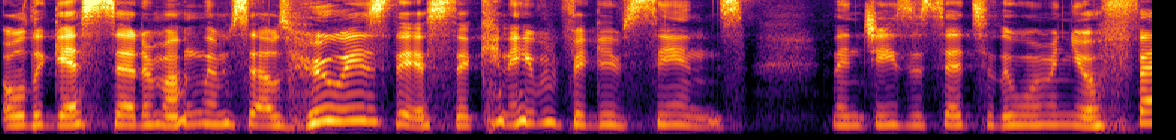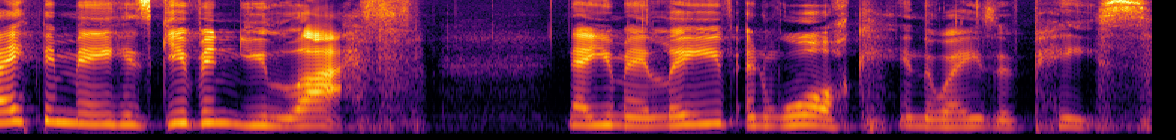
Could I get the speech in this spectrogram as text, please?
All the guests said among themselves, Who is this that can even forgive sins? Then Jesus said to the woman, Your faith in me has given you life. Now you may leave and walk in the ways of peace.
